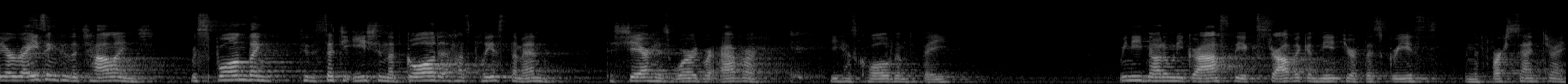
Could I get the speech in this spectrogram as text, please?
they are rising to the challenge, responding to the situation that God has placed them in to share His word wherever He has called them to be. We need not only grasp the extravagant nature of this grace in the first century,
